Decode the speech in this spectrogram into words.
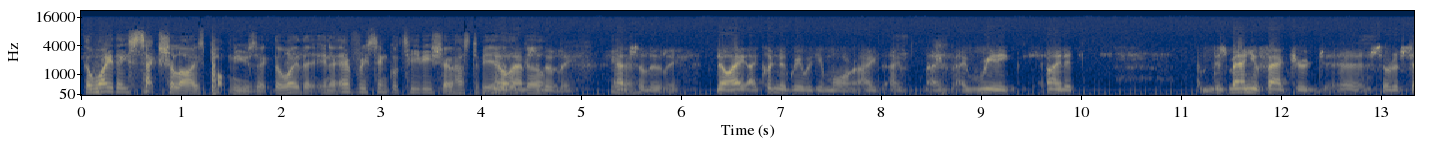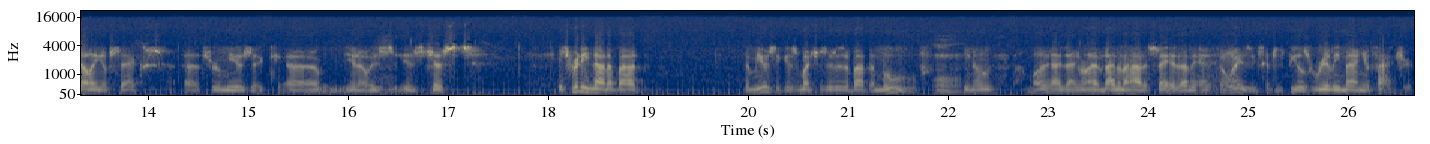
the way they sexualize pop music? The way that you know every single TV show has to be a No, girl. absolutely, you know. absolutely. No, I, I couldn't agree with you more. I I, I, I really find it this manufactured uh, sort of selling of sex uh, through music, um, you know, is is just it's really not about the music as much as it is about the move. Mm. You know, well, I, I don't have, I don't know how to say it. I mean, no ways except it feels really manufactured.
